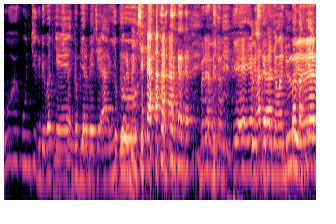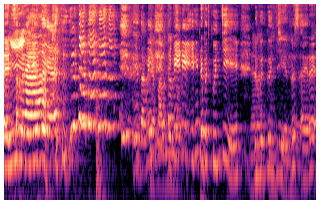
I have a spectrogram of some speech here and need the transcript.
Wah, kunci gede banget kayak gebiar BCA gitu. benar-benar Iya, yang Kuis ada kita zaman dulu Batavia ya. Iya. gitu kan. Tapi tapi ini ini dapat kunci ya. Dapat kunci. kunci. Terus akhirnya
